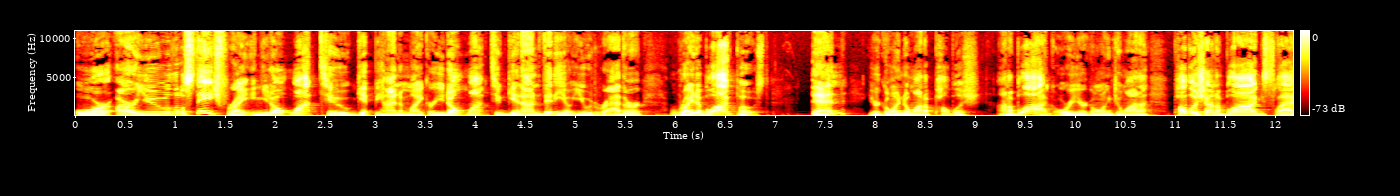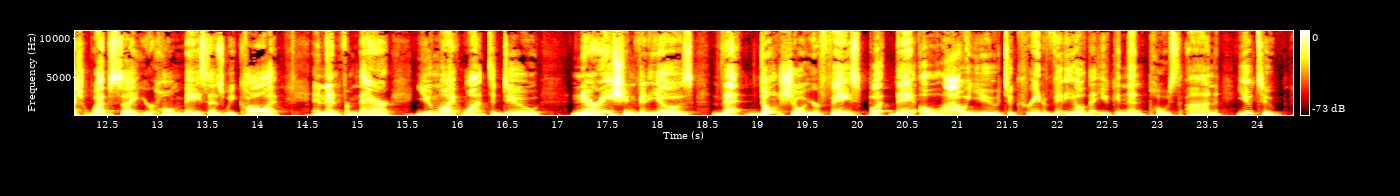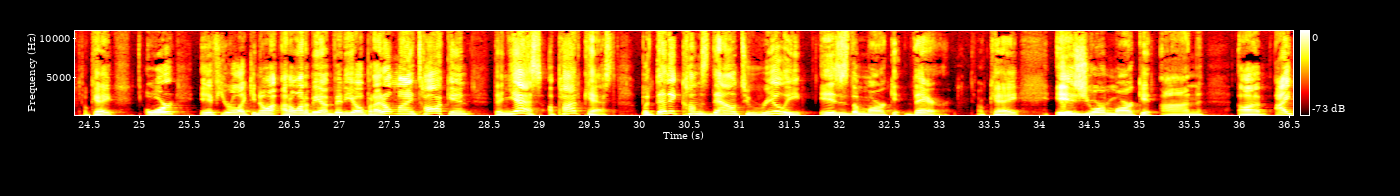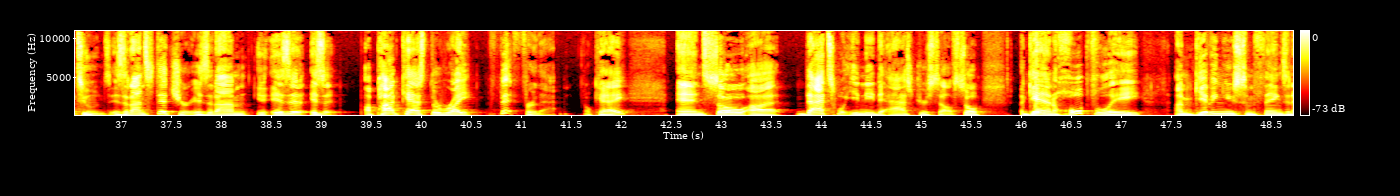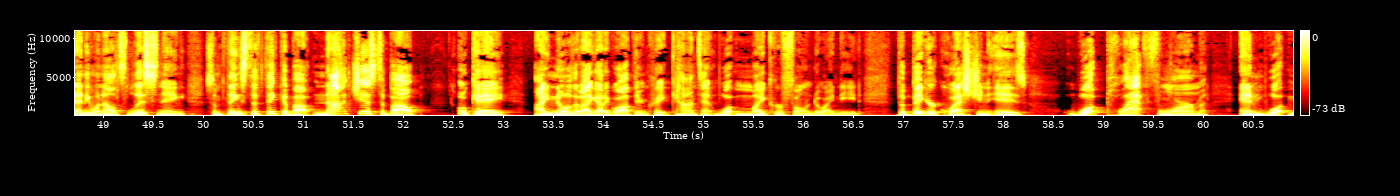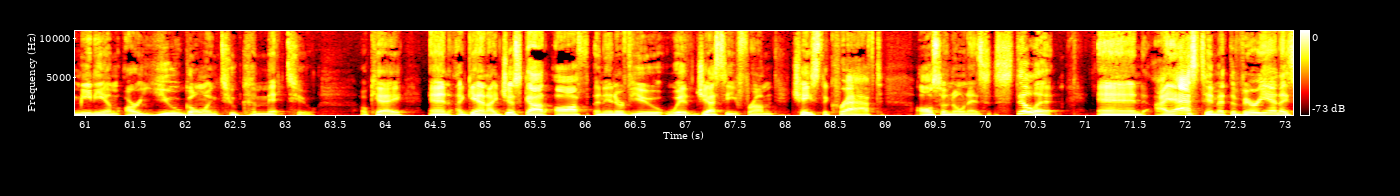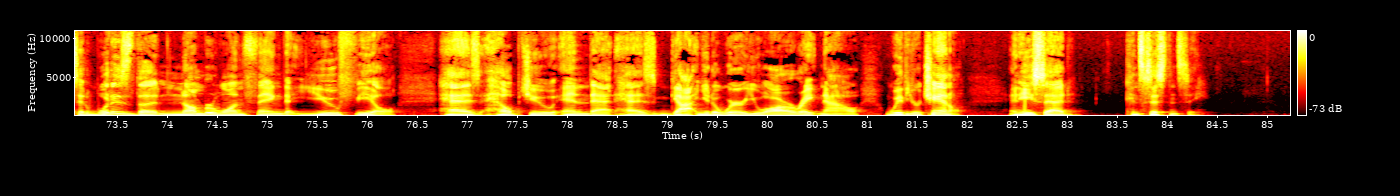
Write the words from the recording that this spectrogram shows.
Or are you a little stage fright and you don't want to get behind a mic or you don't want to get on video? You would rather write a blog post. Then you're going to want to publish on a blog, or you're going to want to publish on a blog slash website, your home base, as we call it. And then from there, you might want to do narration videos that don't show your face, but they allow you to create a video that you can then post on YouTube. Okay. Or if you're like, you know what, I don't want to be on video, but I don't mind talking, then yes, a podcast. But then it comes down to really is the market there? Okay. Is your market on uh, iTunes? Is it on Stitcher? Is it on, is it, is it a podcast the right fit for that? Okay. And so uh, that's what you need to ask yourself. So again, hopefully, I'm giving you some things and anyone else listening, some things to think about, not just about, okay, I know that I got to go out there and create content. What microphone do I need? The bigger question is what platform and what medium are you going to commit to? Okay. And again, I just got off an interview with Jesse from Chase the Craft, also known as Still It. And I asked him at the very end, I said, What is the number one thing that you feel has helped you and that has gotten you to where you are right now with your channel? And he said, Consistency,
